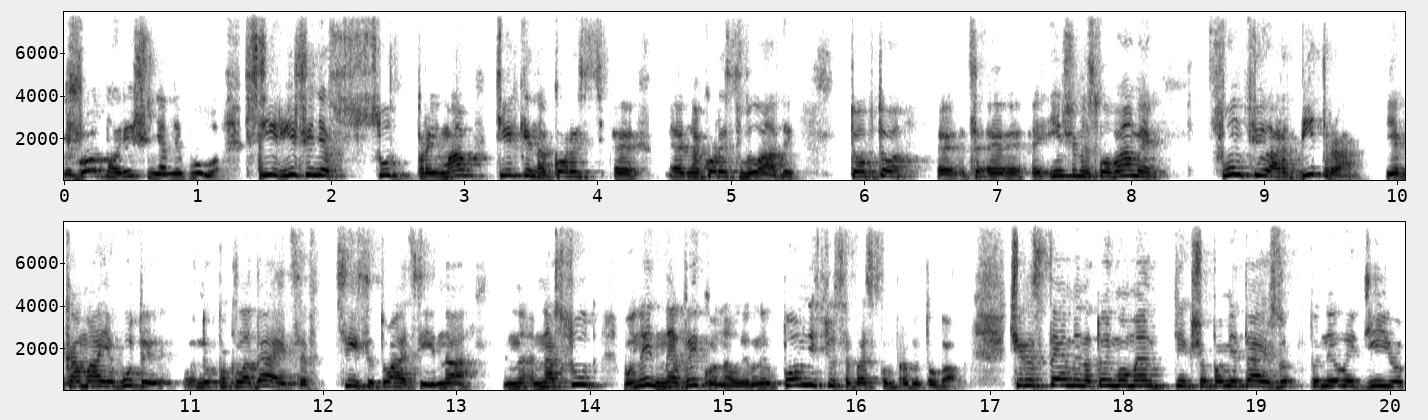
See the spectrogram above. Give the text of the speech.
жодного рішення не було. Всі рішення суд приймав тільки на користь на користь влади. Тобто, іншими словами, функцію арбітра, яка має бути ну покладається в цій ситуації на, на, на суд, вони не виконали. Вони повністю себе скомпрометували. Через те ми на той момент, якщо пам'ятаєш, зупинили дію,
